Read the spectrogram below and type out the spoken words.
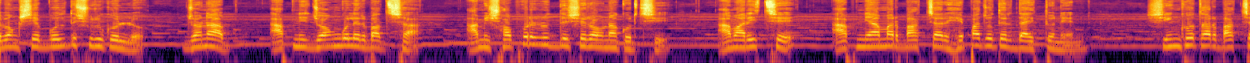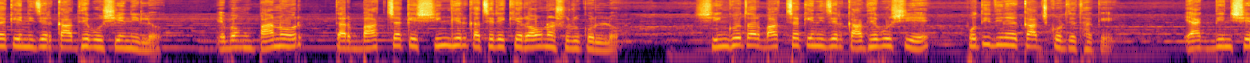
এবং সে বলতে শুরু করল, জনাব, আপনি জঙ্গলের বাদশাহ। আমি সফরের উদ্দেশ্যে রওনা করছি। আমার ইচ্ছে, আপনি আমার বাচ্চার হেফাজতের দায়িত্ব নেন। সিংহ তার বাচ্চাকে নিজের কাঁধে বসিয়ে নিল। এবং বানর তার বাচ্চাকে সিংহের কাছে রেখে রওনা শুরু করল। সিংহ তার বাচ্চাকে নিজের কাঁধে বসিয়ে প্রতিদিনের কাজ করতে থাকে। একদিন সে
